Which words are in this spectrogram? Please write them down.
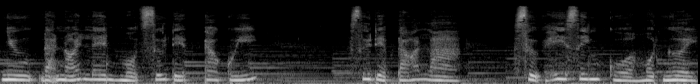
nhưng đã nói lên một sứ điệp cao quý. Sứ điệp đó là sự hy sinh của một người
